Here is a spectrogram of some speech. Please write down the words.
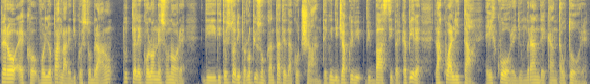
però ecco voglio parlare di questo brano, tutte le colonne sonore di, di Toy Story per lo più sono cantate da Cocciante, quindi già qui vi, vi basti per capire la qualità e il cuore di un grande cantautore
